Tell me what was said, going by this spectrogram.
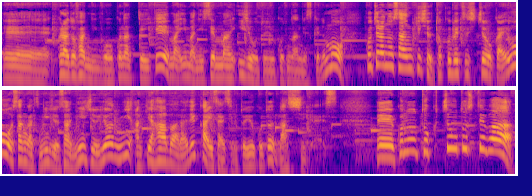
えー、クラウドファンディングを行っていて、まあ、今2000万以上ということなんですけども、こちらの3機種特別視聴会を3月23、24に秋葉原で開催するということらしいです。えー、この特徴としては、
